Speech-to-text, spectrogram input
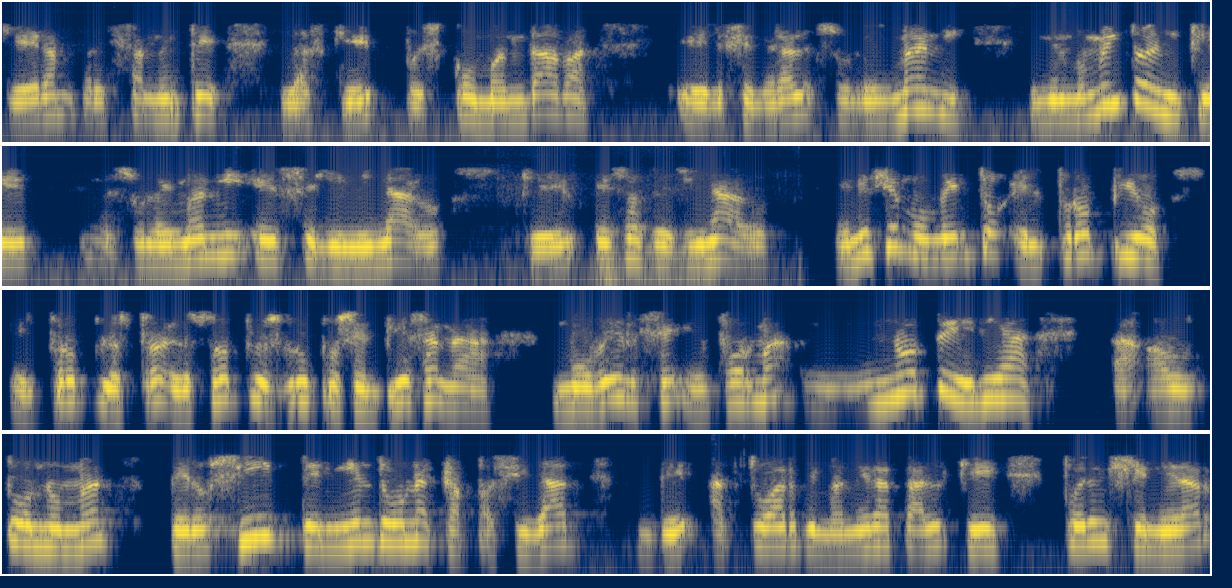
que eran precisamente las que pues comandaba el general Soleimani. En el momento en que Soleimani es eliminado, que es asesinado, en ese momento el propio, el propio los, los, propios grupos empiezan a moverse en forma, no te diría autónoma, pero sí teniendo una capacidad de actuar de manera tal que pueden generar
